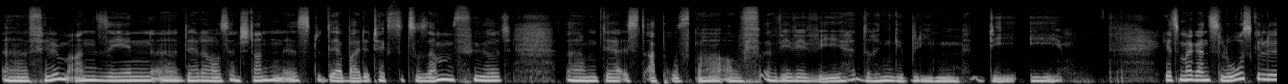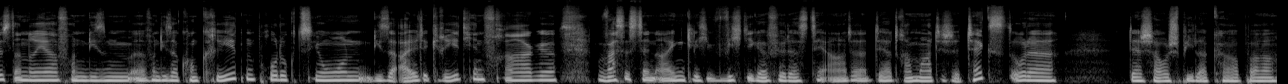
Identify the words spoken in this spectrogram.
äh, Film ansehen, äh, der daraus entstanden ist, der beide Texte zusammenführt. Ähm, der ist abrufbar auf www.dringeblieben.de. Jetzt mal ganz losgelöst, Andrea, von, diesem, äh, von dieser konkreten Produktion, diese alte Gretchenfrage. Was ist denn eigentlich wichtiger für das Theater, der dramatische Text oder der Schauspielerkörper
